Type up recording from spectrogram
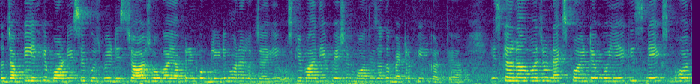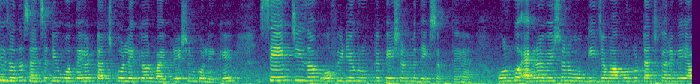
तो जब भी इनके बॉडी से कुछ भी डिस्चार्ज होगा या फिर इनको ब्लीडिंग होने लग जाएगी, उसके बाद ये पेशेंट बहुत ही ज़्यादा बेटर फील करते हैं। इसके अलावा जो नेक्स्ट पॉइंट है, वो ये कि स्नैक्स बहुत ही ज़्यादा सेंसिटिव होते हैं टच को लेके और वाइब्रेशन को लेके। सेम चीज़ आप ओफीडिया ग्रुप के पेशेंट में देख सकते हैं। उनको एग्रावेशन होगी जब आप उनको टच करेंगे या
